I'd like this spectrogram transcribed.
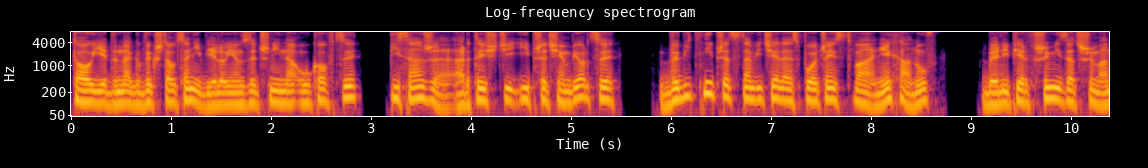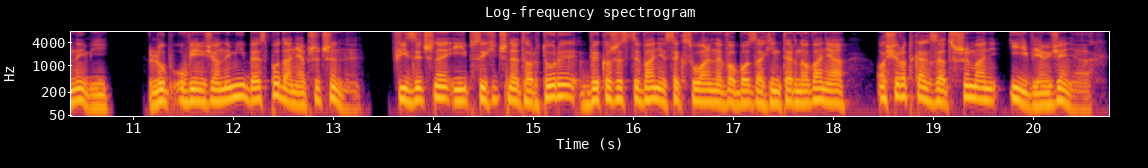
to jednak wykształceni wielojęzyczni naukowcy, pisarze, artyści i przedsiębiorcy, wybitni przedstawiciele społeczeństwa niechanów, byli pierwszymi zatrzymanymi lub uwięzionymi bez podania przyczyny. Fizyczne i psychiczne tortury, wykorzystywanie seksualne w obozach internowania, ośrodkach zatrzymań i więzieniach,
